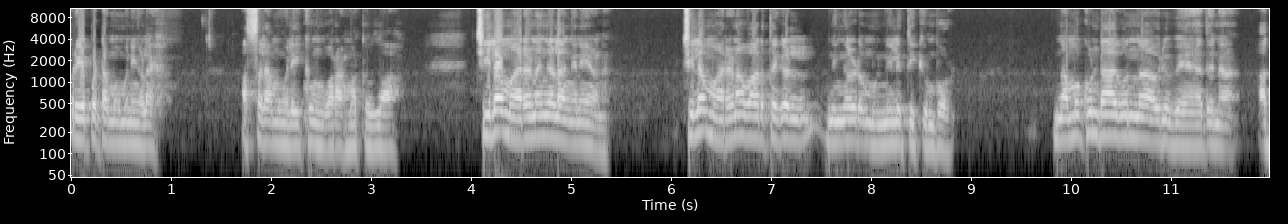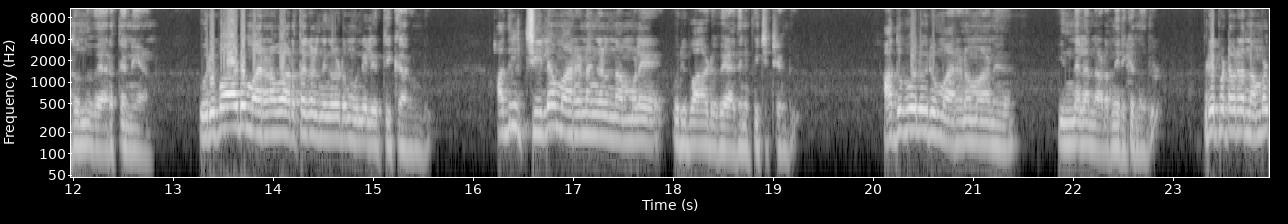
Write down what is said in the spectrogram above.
പ്രിയപ്പെട്ട മോമിനികളെ അസ്സലാമു അലൈക്കും വറഹമത്തുള്ള. ചില മരണങ്ങൾ അങ്ങനെയാണ്. ചില മരണ വാർത്തകൾ നിങ്ങളുടെ മുന്നിലെത്തിക്കുമ്പോൾ നമുക്കുണ്ടാകുന്ന ഒരു വേദന അതൊന്ന് വേറെ തന്നെയാണ്. ഒരുപാട് മരണ വാർത്തകൾ നിങ്ങളുടെ മുന്നിൽ എത്തിക്കാറുണ്ട് അതിൽ ചില മരണങ്ങൾ നമ്മളെ ഒരുപാട് വേദനിപ്പിച്ചിട്ടുണ്ട്. അതുപോലെ ഒരു മരണമാണ് ഇന്നലെ നടന്നിരിക്കുന്നത്. പ്രിയപ്പെട്ടവരെ നമ്മൾ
